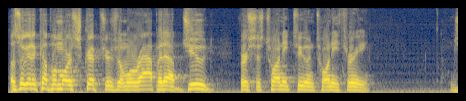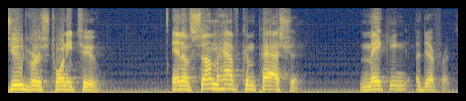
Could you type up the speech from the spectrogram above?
Let's look at a couple more scriptures and we'll wrap it up. Jude verses 22 and 23. Jude, verse 22. And of some have compassion, making a difference.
